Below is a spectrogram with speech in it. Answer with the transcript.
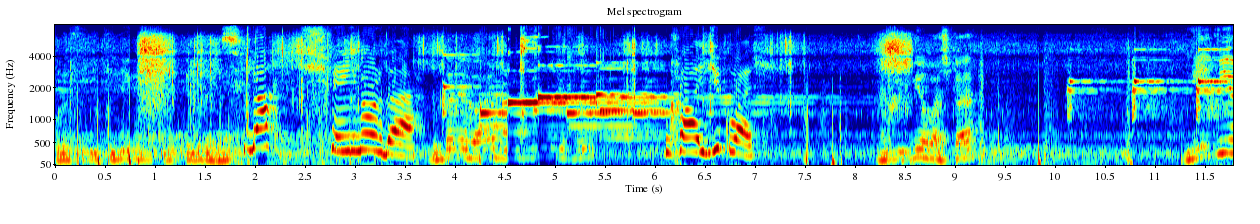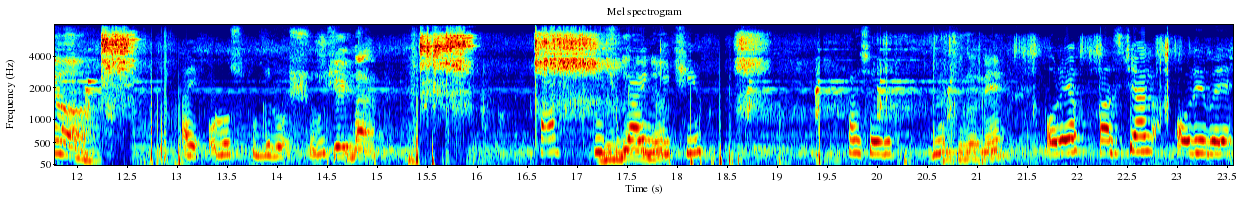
Burası itiliyor. İtti burayı. Silah şeyin orada. Burada ne var? Burada ne? Kaycık var. Ne gitmiyor başka? Niye gitmiyor? Ay orospu groşum. Şey bak. Tam dur şuradan geçeyim. Ha şöyle. Bak şunu ne? Oraya basacaksın. Oraya böyle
